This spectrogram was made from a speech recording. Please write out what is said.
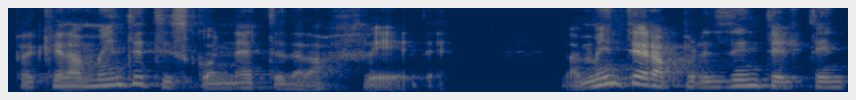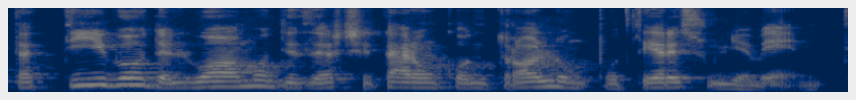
perché la mente ti sconnette dalla fede. La mente rappresenta il tentativo dell'uomo di esercitare un controllo, un potere sugli eventi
